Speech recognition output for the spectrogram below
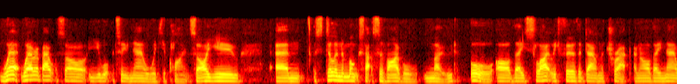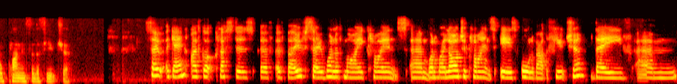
where whereabouts are you up to now with your clients? Are you um, still in amongst that survival mode, or are they slightly further down the track and are they now planning for the future? So again, I've got clusters of, of both. So one of my clients, um, one of my larger clients, is all about the future. They've um,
